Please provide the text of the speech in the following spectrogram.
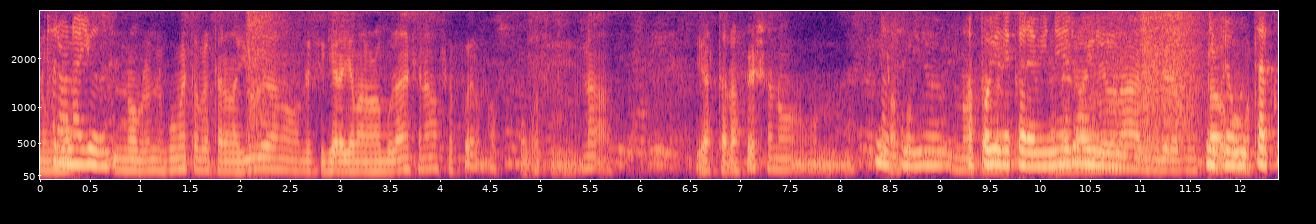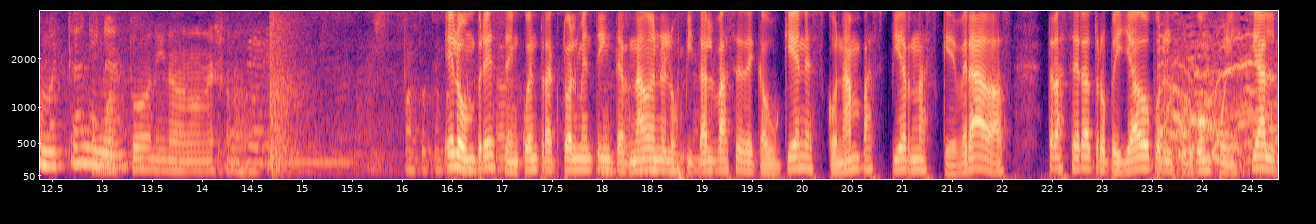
prestaron ayuda. No, en ningún momento prestaron ayuda, no, ni siquiera llamaron a la ambulancia, nada, se fueron, como si nada. Y hasta la fecha no. No ha tenido apoyo de carabineros, ni, ni, preguntar cómo, están, ni nada. ni nada, no han hecho nada. El hombre se encuentra actualmente internado en el hospital base de Cauquienes con ambas piernas quebradas tras ser atropellado por el furgón policial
